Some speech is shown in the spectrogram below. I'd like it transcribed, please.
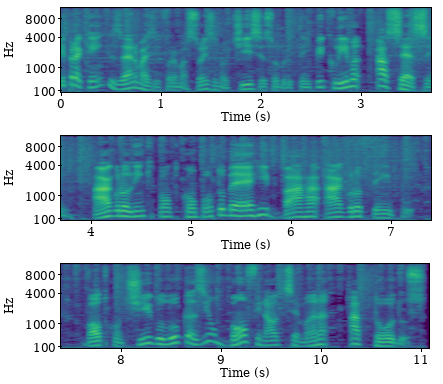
e para quem quiser mais informações e notícias sobre o tempo e clima, acessem agrolink.com.br/agrotempo. Volto contigo, Lucas, e um bom final de semana a todos.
